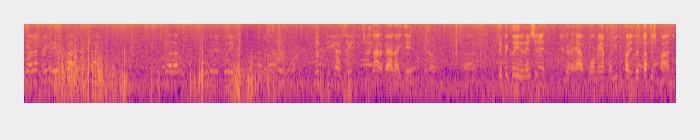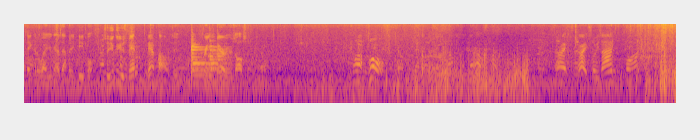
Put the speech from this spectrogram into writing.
sled up, bring it here, come back, bring it back. Sled up, move it in place. Flip the uh, safety It's not a bad idea, you know. Uh, typically in an incident, you're going to have more manpower. You could probably lift up this pond and take it away. You're going to have that many people. So you can use man manpower to create the barriers also. Come on, pull. All right, all right, so he's on.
